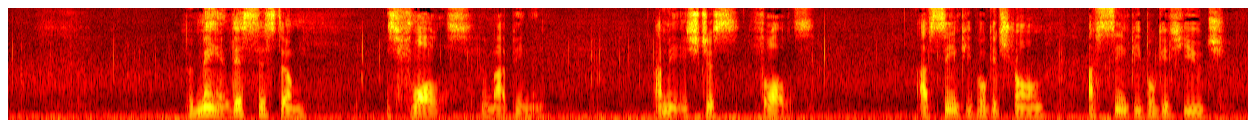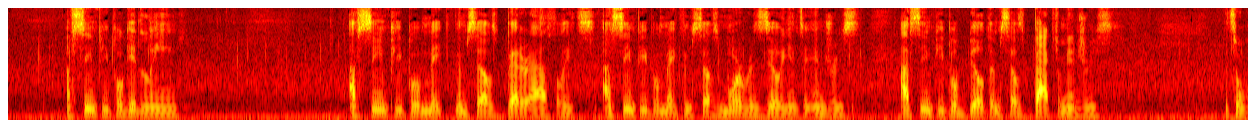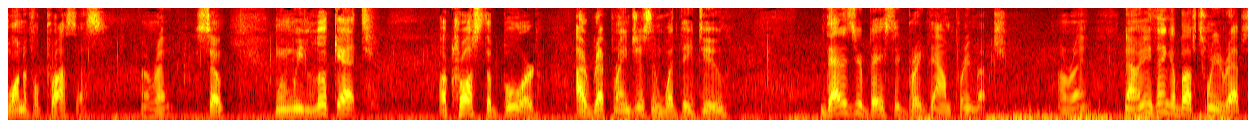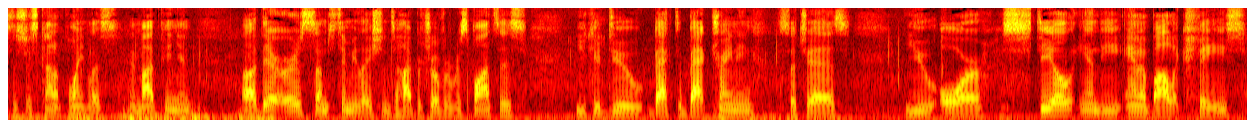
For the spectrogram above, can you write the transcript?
But man, this system is flawless, in my opinion. I mean, it's just flawless. I've seen people get strong, I've seen people get huge, I've seen people get lean. I've seen people make themselves better athletes. I've seen people make themselves more resilient to injuries. I've seen people build themselves back from injuries. It's a wonderful process, all right? So when we look at across the board our rep ranges and what they do, that is your basic breakdown pretty much, all right? Now, anything above 20 reps is just kind of pointless, in my opinion. Uh, there is some stimulation to hypertrophic responses. You could do back to back training, such as you are still in the anabolic phase,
